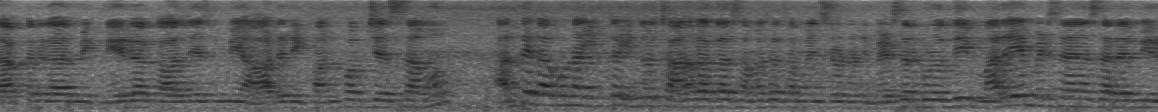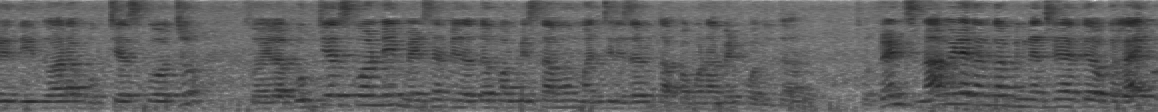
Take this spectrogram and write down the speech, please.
డాక్టర్ గారు మీకు నేరుగా కాల్ చేసి మీ ఆర్డర్ని కన్ఫర్మ్ చేస్తాము. అంతేకాకుండా ఇంకా ఇందులో చాలా రకాల సమస్యలకు సంబంధించినటువంటి మెడిసిన్ కూడా ఉంది. మరే మెడిసిన్ అయినా సరే మీరు దీని ద్వారా బుక్ చేసుకోవచ్చు. సో ఇలా బుక్ చేసుకోండి. మెడిసిన్ మీ దగ్గర పంపిస్తాము. మంచి రిజల్ట్ తప్పకుండా మీరు పొందుతారు. సో ఫ్రెండ్స్ నా వీడియో కనుక మీకు నచ్చినట్లయితే ఒక లైక్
